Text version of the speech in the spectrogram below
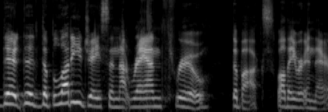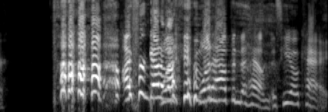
the the the bloody Jason that ran through the box while they were in there. i forgot What, about him what happened to him? Is he okay?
